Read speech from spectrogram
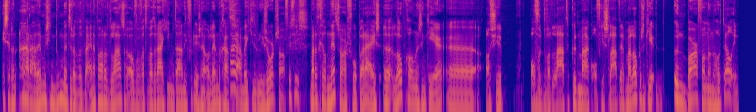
is er een aanrader? Misschien doen mensen dat wat weinig. We hadden het laatst nog over wat, wat raad je iemand aan die voor het eerst naar Orlando gaat. Oh ja. Ga een beetje de resorts af. Precies. Maar dat geldt net zo hard voor Parijs. Eh, loop gewoon eens een keer als je of het wat later kunt maken of je slaapt. Maar loop eens een keer een bar van een hotel in.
